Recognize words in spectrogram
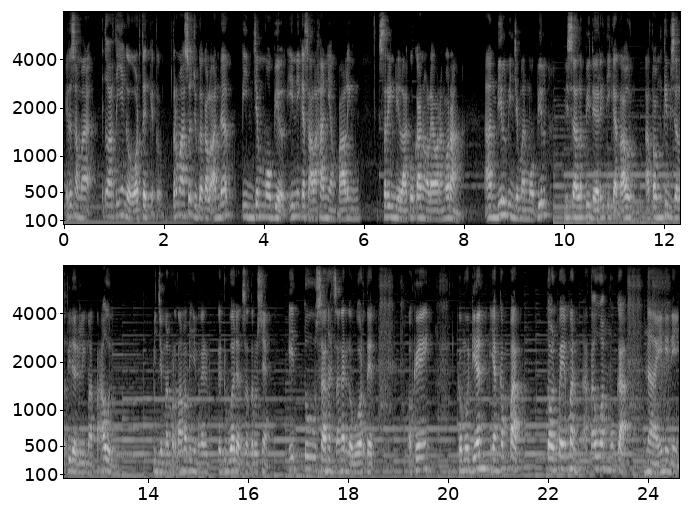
Itu sama itu artinya nggak worth it gitu. Termasuk juga kalau Anda pinjam mobil. Ini kesalahan yang paling sering dilakukan oleh orang-orang. Ambil pinjaman mobil bisa lebih dari tiga tahun atau mungkin bisa lebih dari lima tahun. Pinjaman pertama, pinjaman kedua dan seterusnya itu sangat-sangat gak worth it. Oke. Okay? Kemudian yang keempat, down payment atau uang muka. Nah, ini nih.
